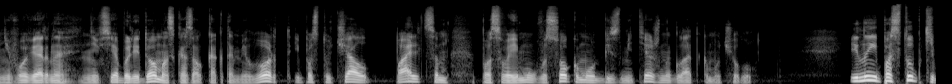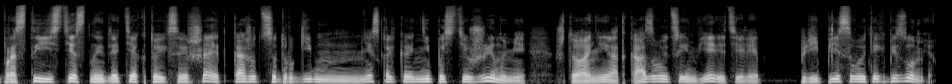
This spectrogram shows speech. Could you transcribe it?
него, верно, не все были дома», — сказал как-то милорд и постучал пальцем по своему высокому, безмятежно гладкому чулу. Иные поступки, простые и естественные для тех, кто их совершает, кажутся другим несколько непостижимыми, что они отказываются им верить или приписывают их безумию.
